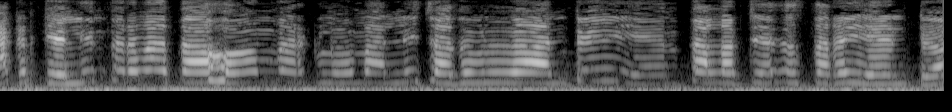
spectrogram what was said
అక్కడికి వెళ్ళిన తర్వాత హోంవర్క్లు మళ్ళీ చదువులు అంటే ఎంత అలర్ట్ చేసేస్తారో ఏంటో.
